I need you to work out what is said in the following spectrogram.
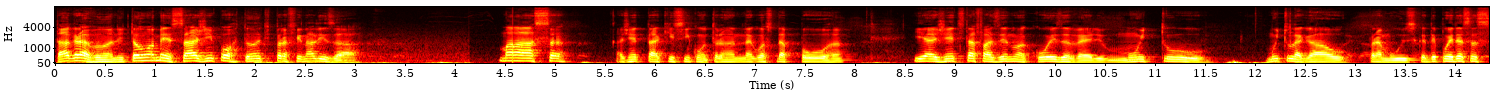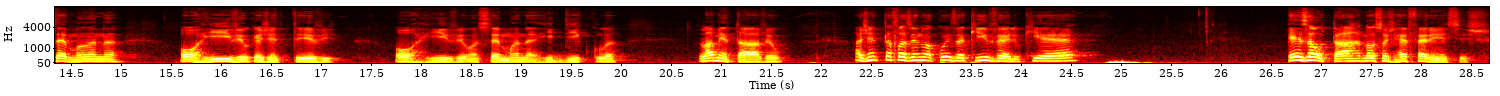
Tá gravando. Então, uma mensagem importante para finalizar. Massa, a gente tá aqui se encontrando, negócio da porra. E a gente tá fazendo uma coisa, velho, muito muito legal pra música. Depois dessa semana horrível que a gente teve, horrível, uma semana ridícula, lamentável. A gente está fazendo uma coisa aqui, velho, que é exaltar nossas referências.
